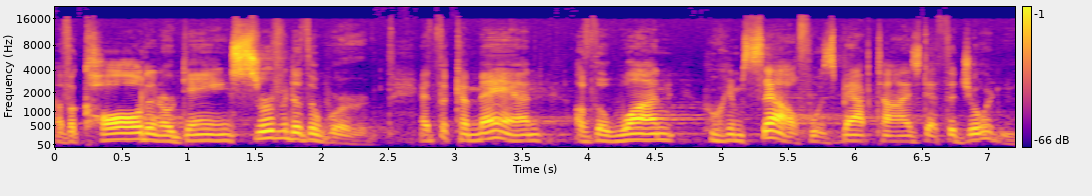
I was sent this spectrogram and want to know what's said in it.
of a called and ordained servant of the word at the command of the one who himself was baptized at the Jordan.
